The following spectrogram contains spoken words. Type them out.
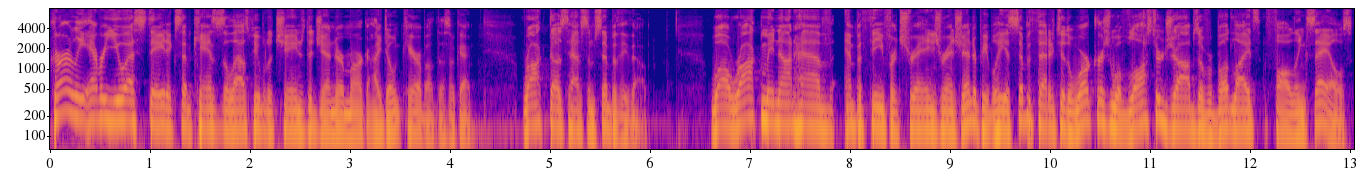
Currently, every U.S. state except Kansas allows people to change the gender mark. I don't care about this. Okay, Rock does have some sympathy though. While Rock may not have empathy for trans- transgender people, he is sympathetic to the workers who have lost their jobs over Bud Light's falling sales.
